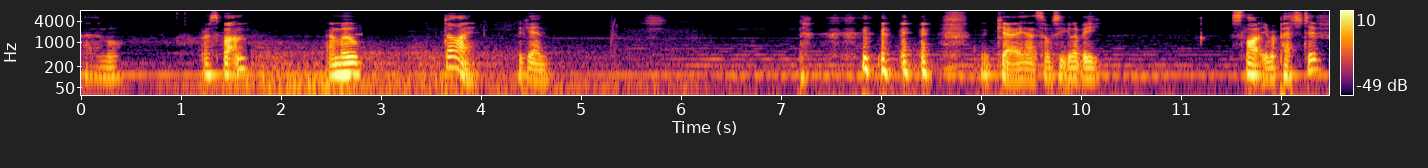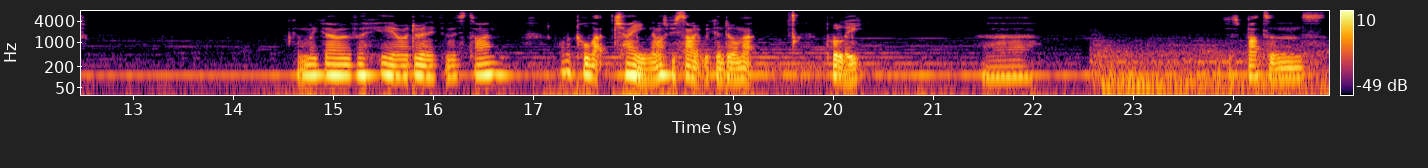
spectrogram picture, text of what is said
and then we'll press the button, and we'll die again. okay, that's obviously going to be slightly repetitive. Can we go over here or do anything this time? I want to pull that chain. There must be something we can do on that pulley. Uh, just buttons.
